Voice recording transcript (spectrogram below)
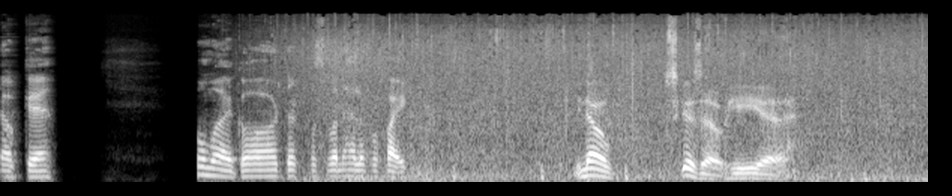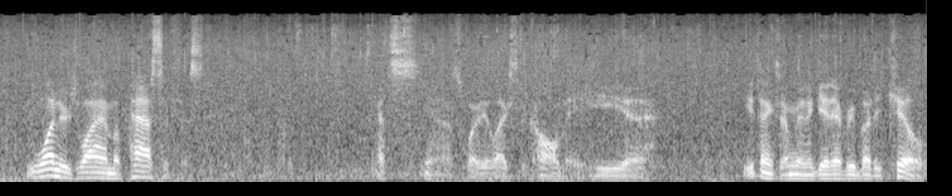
Okay. Oh my god, that was one hell of a fight. You know, Skizzo, he, uh, he wonders why I'm a pacifist. That's, you know, that's what he likes to call me. He, uh, he thinks I'm gonna get everybody killed.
